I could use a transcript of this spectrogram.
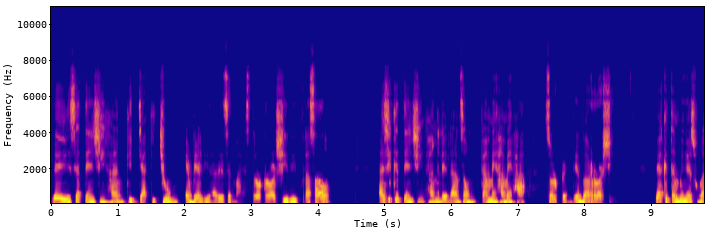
le dice a Ten Shin Han que Jackie Chung en realidad es el maestro Roshi disfrazado. Así que Ten Shin Han le lanza un Kamehameha sorprendiendo a Roshi, ya que también es un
